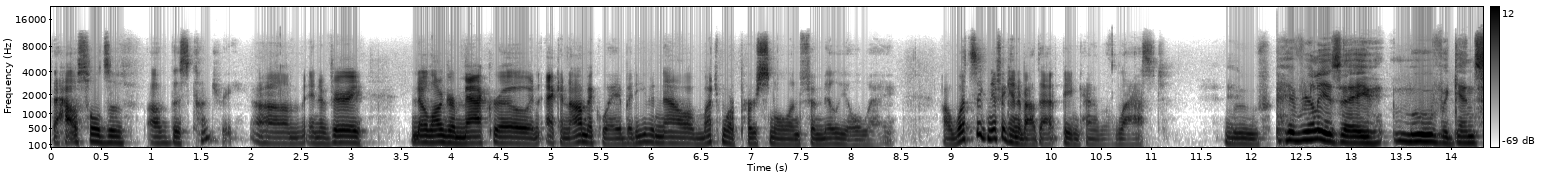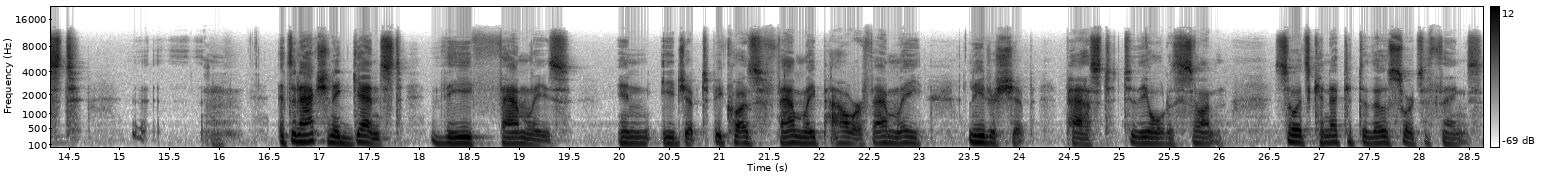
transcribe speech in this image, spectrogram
the households of, of this country um, in a very no longer macro and economic way, but even now a much more personal and familial way. Uh, what's significant about that being kind of the last move? It really is a move against, it's an action against the families in Egypt because family power, family leadership passed to the oldest son. So it's connected to those sorts of things.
